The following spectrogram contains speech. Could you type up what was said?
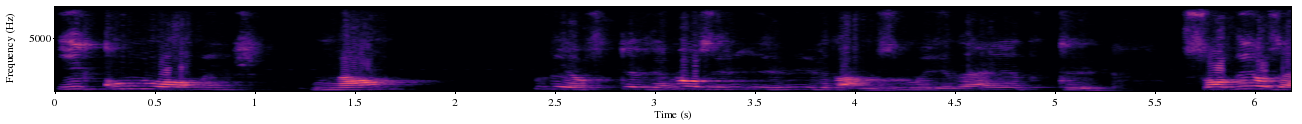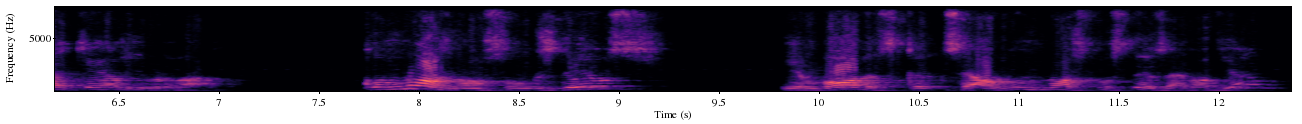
e como homens, não por Deus. Quer dizer, nós herdamos uma ideia de que só Deus é que é a liberdade. Como nós não somos deuses, e embora se, se algum de nós fosse Deus era o diabo,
